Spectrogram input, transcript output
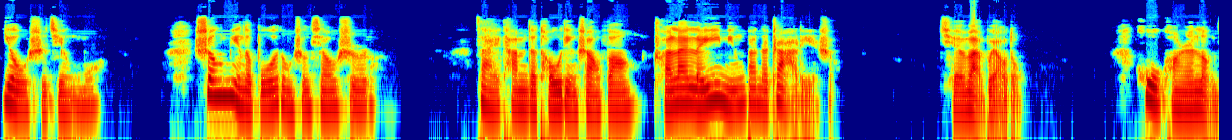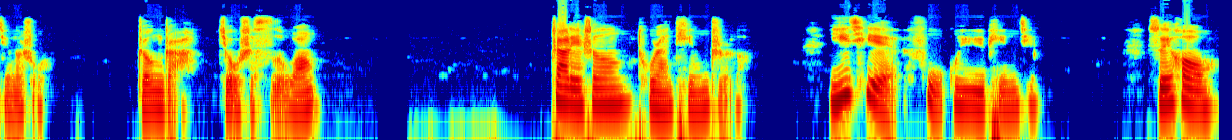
又是静默，生命的搏动声消失了。在他们的头顶上方传来雷鸣般的炸裂声。千万不要动，护矿人冷静地说：“挣扎就是死亡。”炸裂声突然停止了，一切复归于平静。随后，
